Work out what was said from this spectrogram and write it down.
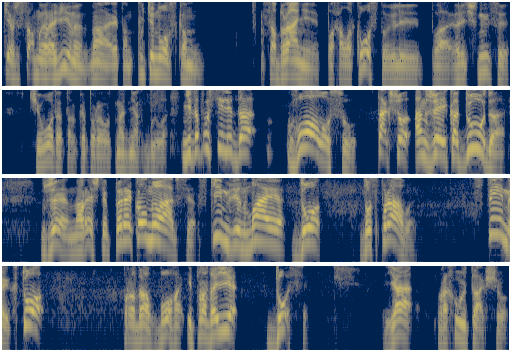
те же самые раввины на этом путиновском собрании по Холокосту или по речнице чего-то там, которое вот на днях было, не допустили до голосу. Так що Анжейка Дуда вже нарешті переконався, з ким він має до, до справи. З тими, хто продав Бога і продає досі. Я рахую так, що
